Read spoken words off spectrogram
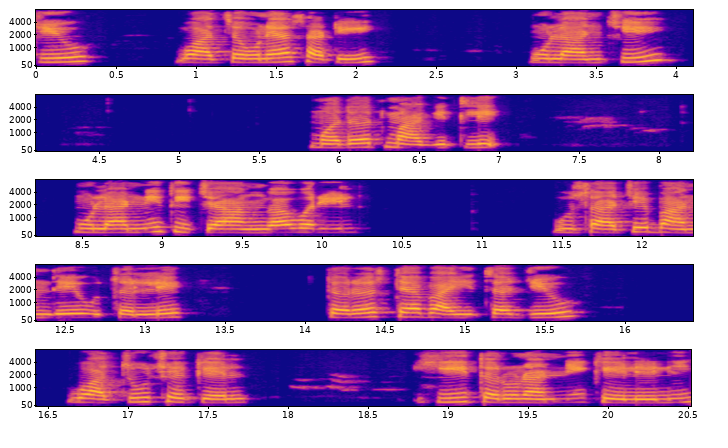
जीव वाचवण्यासाठी मुलांची मदत मागितली. मुलांनी तिच्या अंगावरील उसाचे बांधे उचलले तरच त्या बाईचा जीव वाचू शकेल. ही तरुणांनी केलेली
